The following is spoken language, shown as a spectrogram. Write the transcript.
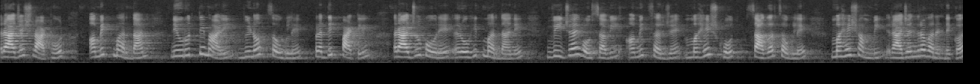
राजेश राठोड अमित मर्दान निवृत्ती माळी विनोद चौगले प्रदीप पाटील राजू कोरे रोहित मर्दाने विजय गोसावी अमित सर्जे महेश खोत सागर चौगले महेश अंबी राजेंद्र वरंडेकर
